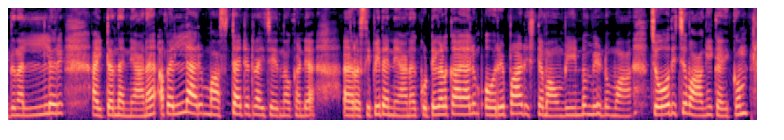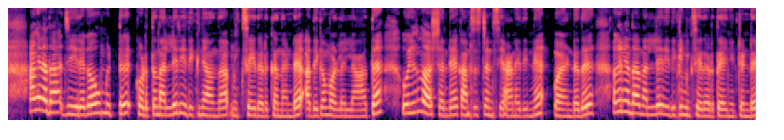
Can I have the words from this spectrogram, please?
ഇത് നല്ലൊരു ഐറ്റം തന്നെയാണ്. അപ്പോൾ എല്ലാവരും മസ്റ്റായിട്ട് ട്രൈ ചെയ്ത് നോക്കേണ്ട. റെസിപ്പി തന്നെയാണ്. കുട്ടികൾക്കായാലും ഒരുപാട് ഇഷ്ടമാവും. വീണ്ടും വീണ്ടും വാ ചോദിച്ച് വാങ്ങി കഴിക്കും. അങ്ങനെ അതാ ജീരകവും ഇട്ട് കൊടുത്ത് നല്ല രീതിക്ക് ഞാൻ എന്താ മിക്സ് ചെയ്തെടുക്കുന്നുണ്ട്. അധികം വെള്ളമില്ലാത്ത ഉഴുന്ന ദോശന്റെ കൺസിസ്റ്റൻസിയാണ് ഇതിന് വേണ്ടത്. അങ്ങനെ എന്താ നല്ല രീതിക്ക് മിക്സ് ചെയ്തെടുത്ത് കഴിഞ്ഞിട്ടുണ്ട്.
